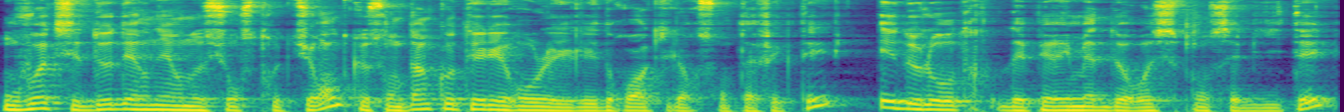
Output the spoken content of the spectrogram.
On voit que ces deux dernières notions structurantes, que sont d'un côté les rôles et les droits qui leur sont affectés, et de l'autre des périmètres de responsabilité,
